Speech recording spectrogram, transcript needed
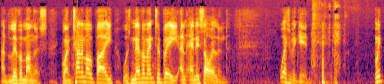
and live among us. Guantanamo Bay was never meant to be an Ellis Island. Where to begin? I mean,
